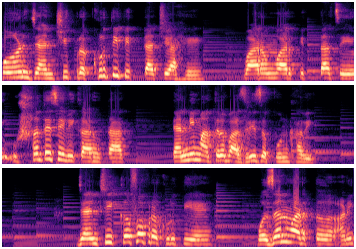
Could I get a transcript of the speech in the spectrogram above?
पण ज्यांची प्रकृती पित्ताची आहे वारंवार पित्ताचे उष्णतेचे विकार होतात त्यांनी मात्र बाजरी जपून खावी. ज्यांची कफ प्रकृती आहे वजन वाढतं आणि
